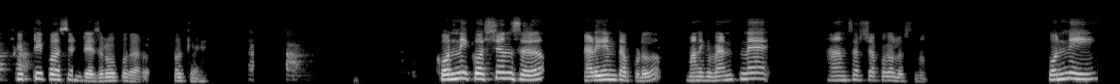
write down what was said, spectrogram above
ఫిఫ్టీ పర్సెంటేజ్ రూప గారు. ఓకే. కొన్ని క్వశ్చన్స్ అడిగేటప్పుడు మనకి వెంటనే ఆన్సర్ చెప్పగలుగుతున్నాం కొన్ని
